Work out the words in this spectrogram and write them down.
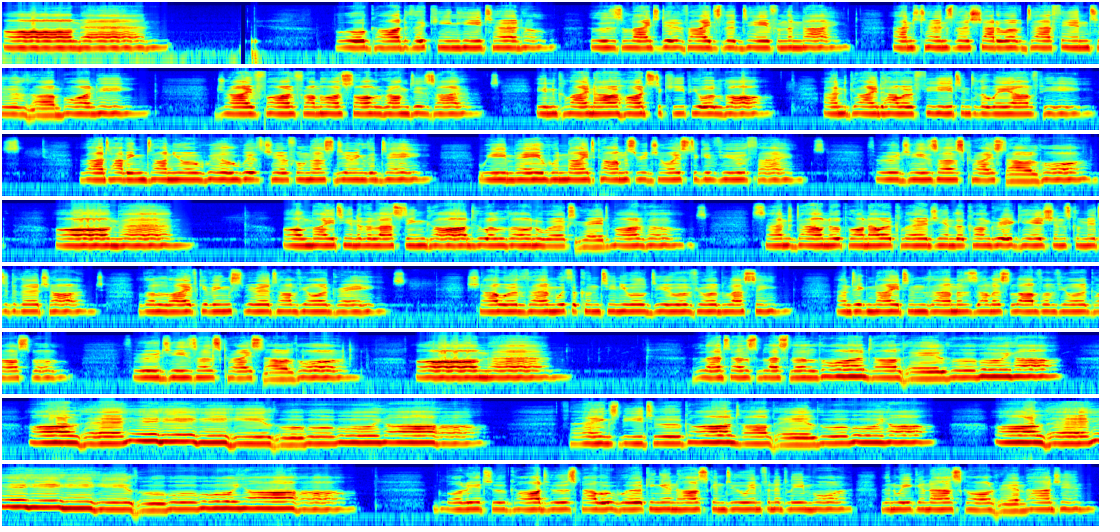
Amen. O God, the King eternal, whose light divides the day from the night, and turns the shadow of death into the morning, drive far from us all wrong desires, incline our hearts to keep your law, and guide our feet into the way of peace that having done your will with cheerfulness during the day, we may, when night comes, rejoice to give you thanks. Through Jesus Christ our Lord. Amen. Almighty and everlasting God, who alone works great marvels, send down upon our clergy and the congregations committed to their charge the life giving Spirit of your grace. Shower them with the continual dew of your blessing, and ignite in them a zealous love of your gospel. Through Jesus Christ our Lord. Amen. Let us bless the Lord. Alleluia. Alleluia. Thanks be to God. Alleluia. Alleluia. Glory to God, whose power working in us can do infinitely more than we can ask or imagine.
